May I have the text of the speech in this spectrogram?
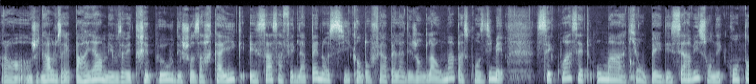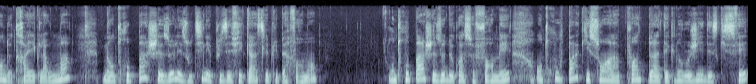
Alors en général, vous n'avez pas rien, mais vous avez très peu ou des choses archaïques. Et ça, ça fait de la peine aussi quand on fait appel à des gens de la Ouma, parce qu'on se dit, mais c'est quoi cette Ouma à qui on paye des services? On est content de travailler avec la Ouma, mais on ne trouve pas chez eux les outils les plus efficaces, les plus performants. On ne trouve pas chez eux de quoi se former, on ne trouve pas qu'ils sont à la pointe de la technologie et de ce qui se fait.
